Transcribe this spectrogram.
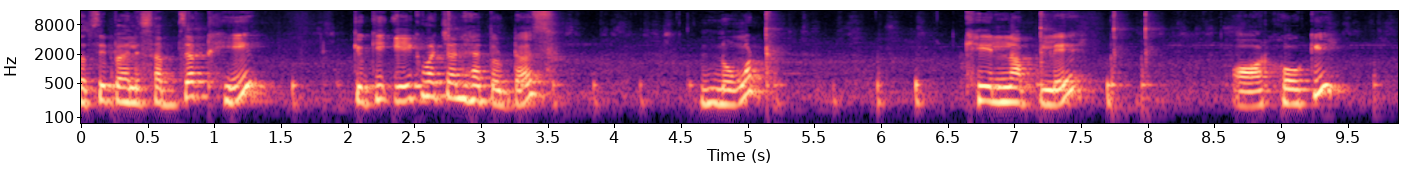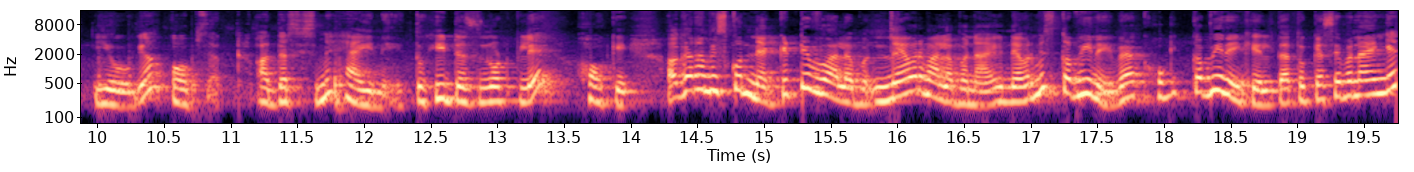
सबसे पहले सब्जेक्ट ही, क्योंकि एक वचन है तो डज नोट खेलना प्ले और हॉकी ये हो गया ऑब्जेक्ट अदर्स इसमें है ही नहीं। तो he does not play hockey अगर हम इसको नेगेटिव वाला नेवर वाला बनाए नेवर मीन्स कभी नहीं, वह हॉकी कभी नहीं खेलता। तो कैसे बनाएँगे?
